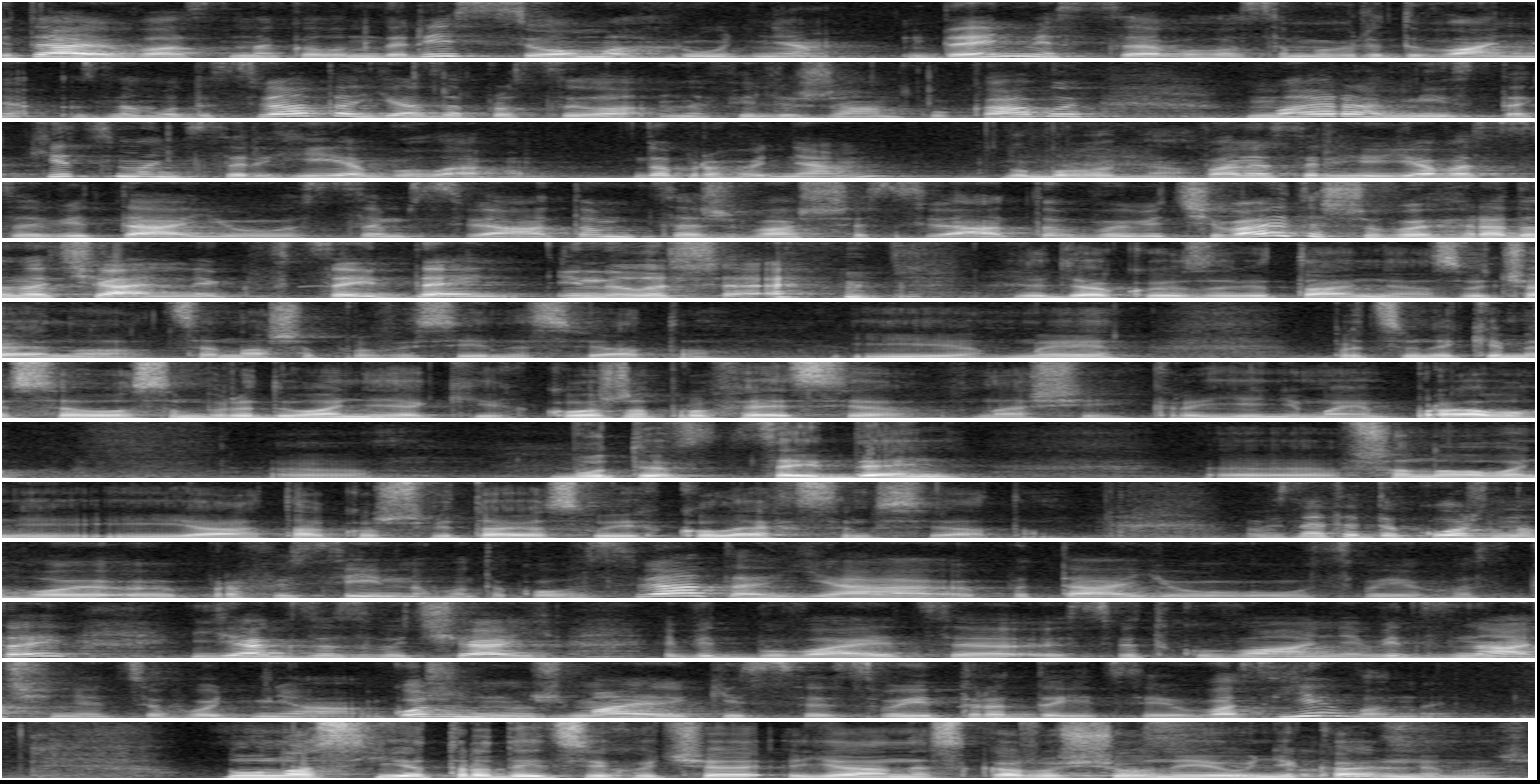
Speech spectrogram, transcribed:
Вітаю вас на календарі 7 грудня, День місцевого самоврядування. З нагоди свята я запросила на філіжанку кави мера міста Кіцмань Сергія Болего. Доброго дня. Доброго дня. Пане Сергію, я вас вітаю з цим святом. Це ж ваше свято. Ви відчуваєте, що ви градоначальник в цей день і не лише? Я дякую за вітання. Звичайно, це наше професійне свято. І ми, працівники місцевого самоврядування, як і кожна професія в нашій країні, маємо право е, бути в цей день вшановані. І я також вітаю своїх колег з цим святом. Ви знаєте, до кожного е, професійного такого свята я питаю у своїх гостей, як зазвичай відбувається е, святкування, відзначення цього дня. Кожен ж має якісь е, свої традиції. У вас є вони? Ну, у нас є традиції, хоча я не скажу, що вони є унікальними.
